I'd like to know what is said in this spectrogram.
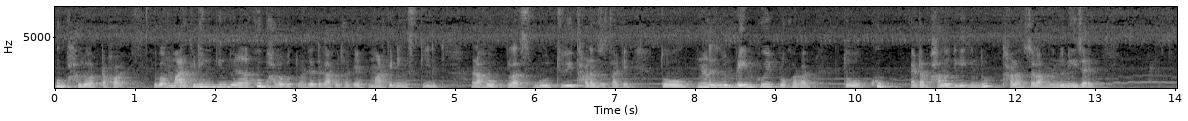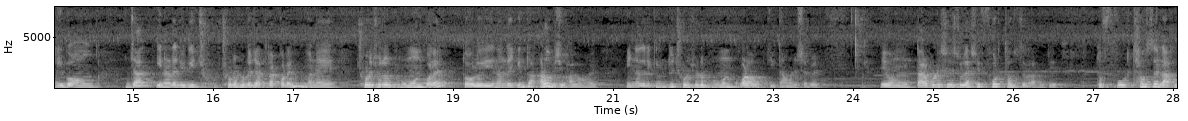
খুব ভালো একটা হয়। এবং মার্কেটিং কিন্তু এরা খুব ভালো করতে পারে যাতে রাহু থাকে মার্কেটিং স্কিল রাহু প্লাস বুধ যদি থার্ড হাউসে থাকে, তো এনারা যেহেতু ব্রেন খুবই প্রখর হয়, তো খুব একটা ভালো দিকে কিন্তু থার্ড হাউসে রাহু কিন্তু নিয়ে যায়। এবং যা এনারা যদি ছোট ছোট যাত্রা করেন মানে ছোট ছোট ভ্রমণ করেন, তাহলে এনাদের কিন্তু আরও বেশি ভালো হয়। এনাদের কিন্তু ছোট ছোট ভ্রমণ করা উচিত আমার হিসাবে। এবং তারপরে শেষে চলে আসি ফোর্থ হাউসে রাহুতে তো ফোর্থ হাউসে রাহু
